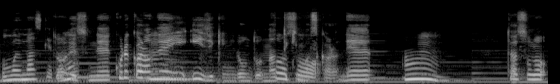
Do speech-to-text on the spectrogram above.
思いますけどね。そうですね。これからね、うんいい時期にどんどんなってきますからね。うん。ただその、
